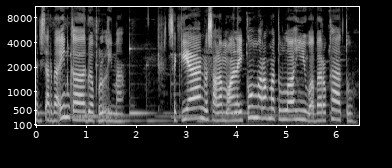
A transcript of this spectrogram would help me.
Hadis arba'in ke 25 sekian wassalamualaikum warahmatullahi wabarakatuh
